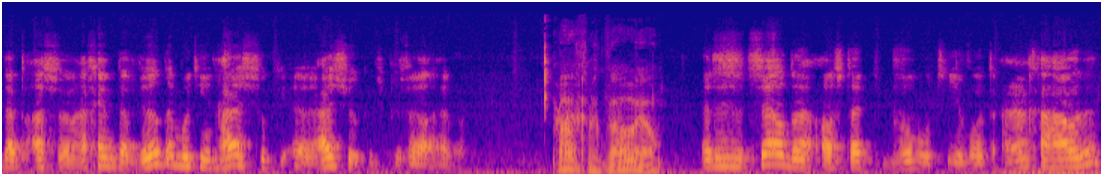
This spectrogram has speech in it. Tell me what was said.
dat als een agent dat wil, dan moet hij een huiszoek, uh, huiszoekingsbevel hebben. Eigenlijk wel, ja. Het is hetzelfde als dat bijvoorbeeld je wordt aangehouden.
